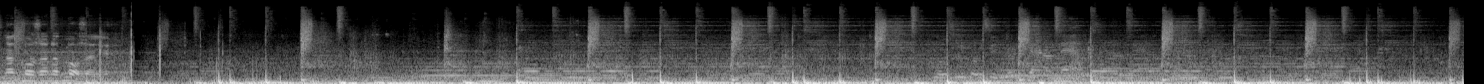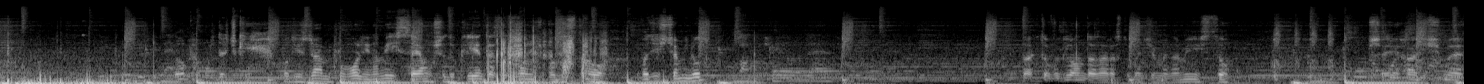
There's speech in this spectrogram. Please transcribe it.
Z nadmorza nad morze, nie? Miejsce. Ja muszę do klienta zadzwonić, bo zostało 20 minut. Tak to wygląda, zaraz tu będziemy na miejscu. Przejechaliśmy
